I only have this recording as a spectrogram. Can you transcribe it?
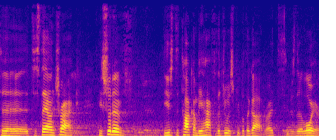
to to stay on track, he should have. He used to talk on behalf of the Jewish people to God, right? He was their lawyer.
